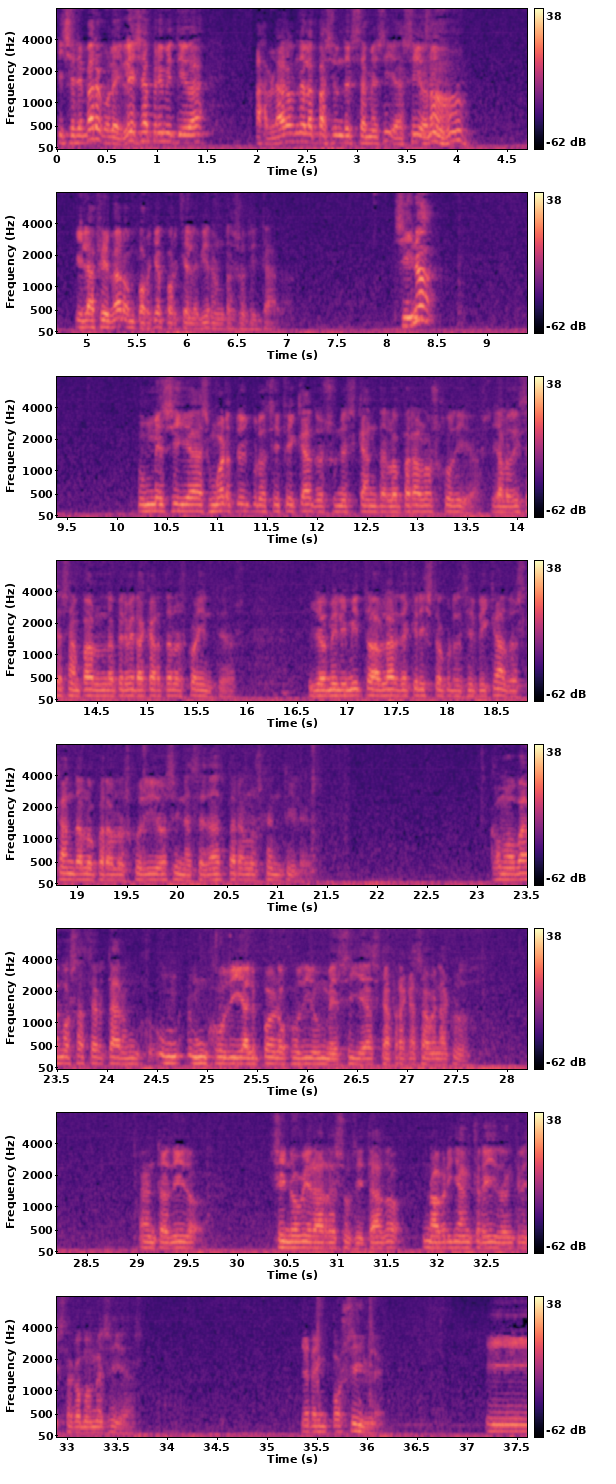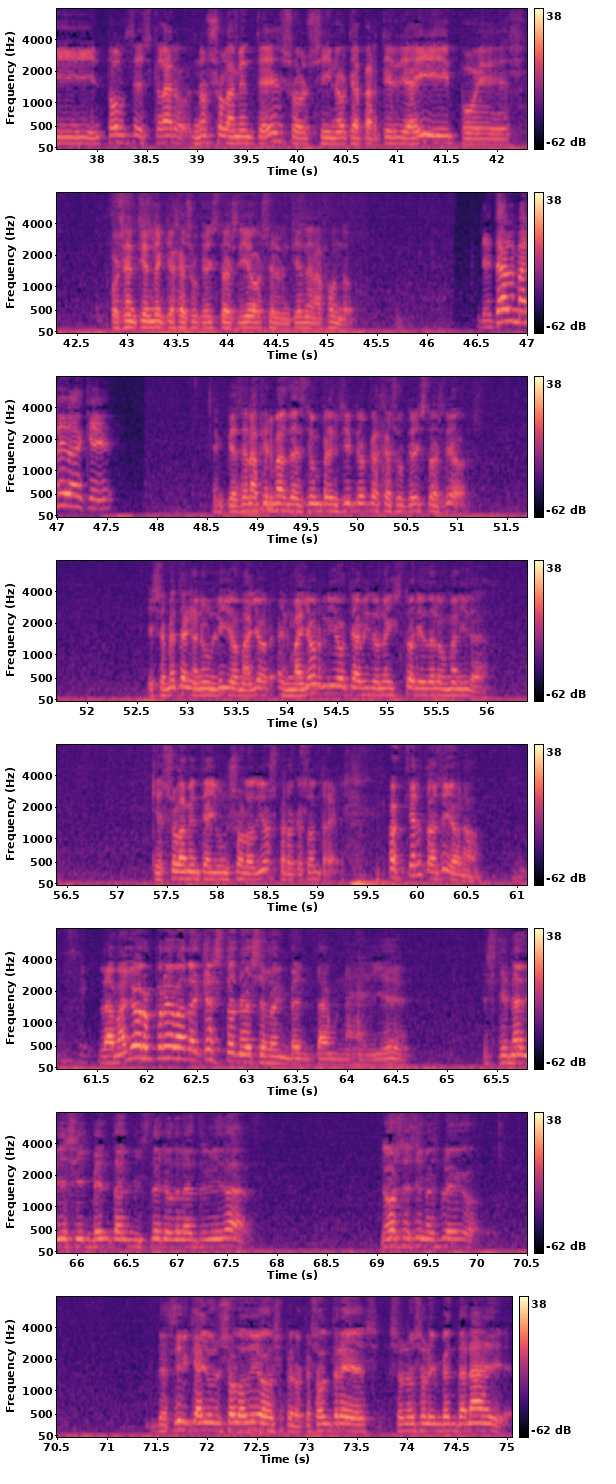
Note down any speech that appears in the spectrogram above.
Y sin embargo, la iglesia primitiva hablaron de la pasión de este Mesías, ¿sí o no? Y la afirmaron, ¿por qué? Porque le vieron resucitado. Si no, un Mesías muerto y crucificado es un escándalo para los judíos. Ya lo dice San Pablo en la primera carta a los Corintios. Yo me limito a hablar de Cristo crucificado, escándalo para los judíos y necedad para los gentiles. ¿Cómo vamos a acertar un, un, un judío, el pueblo judío, un Mesías que ha fracasado en la cruz? ¿Entendido? Si no hubiera resucitado, no habrían creído en Cristo como Mesías. Era imposible. Y entonces, claro, no solamente eso, sino que a partir de ahí, pues, pues entienden que Jesucristo es Dios, se lo entienden a fondo. De tal manera que empiezan a afirmar desde un principio que Jesucristo es Dios. Y se meten en un lío mayor, el mayor lío que ha habido en la historia de la humanidad. Que solamente hay un solo Dios, pero que son tres. ¿No es cierto, sí o no? La mayor prueba de que esto no se lo inventa nadie es que nadie se inventa el misterio de la Trinidad. No sé si me explico. Decir que hay un solo Dios, pero que son tres, eso no se lo inventa nadie.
